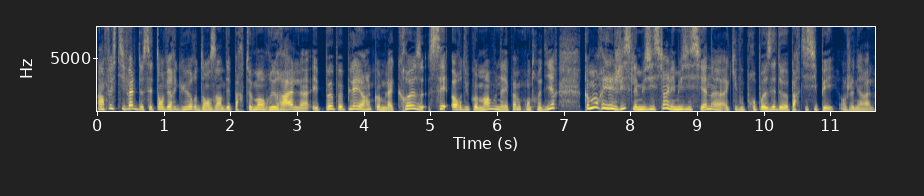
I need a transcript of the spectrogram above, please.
Un festival de cette envergure dans un département rural et peu peuplé hein, comme la Creuse, c'est hors du commun, vous n'allez pas me contredire. Comment réagissent les musiciens et les musiciennes à qui vous proposez de participer en général?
